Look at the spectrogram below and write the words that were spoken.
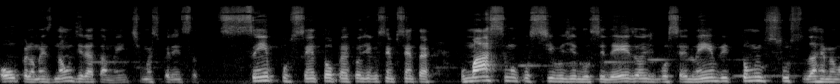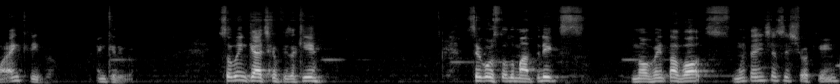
ou pelo menos não diretamente, uma experiência 100%, ou quando eu digo 100%, é o máximo possível de lucidez, onde você lembre e tome um susto da rememória. É incrível, é incrível. Sobre a enquete que eu fiz aqui, você gostou do Matrix? 90 votos, muita gente assistiu aqui, hein?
